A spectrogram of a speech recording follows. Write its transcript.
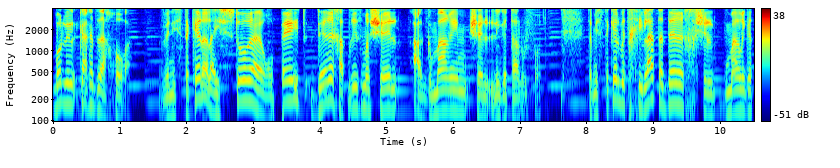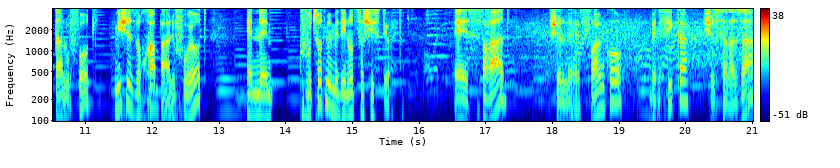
בואו ניקח את זה אחורה. ונסתכל על ההיסטוריה האירופאית דרך הפריזמה של הגמרים של ליגת האלופות. אתה מסתכל בתחילת הדרך של גמר ליגת האלופות, מי שזוכה באליפויות הן אה, קבוצות ממדינות פשיסטיות. אה, ספרד של אה, פרנקו, בנפיקה של סלזר,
